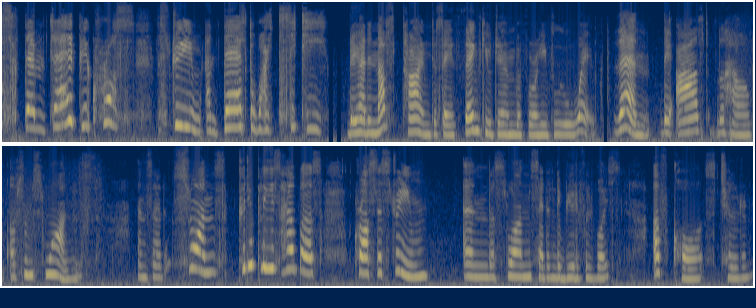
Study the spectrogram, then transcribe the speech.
Ask them to help you cross the stream, and there's the White City. They had enough time to say thank you to him before he flew away. Then they asked the help of some swans and said, Swans, could you please help us cross the stream? And the swan said in a beautiful voice, Of course, children.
